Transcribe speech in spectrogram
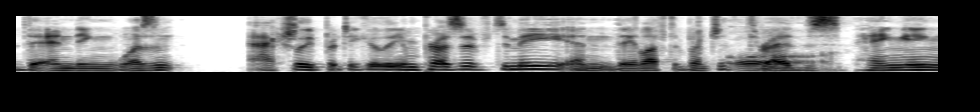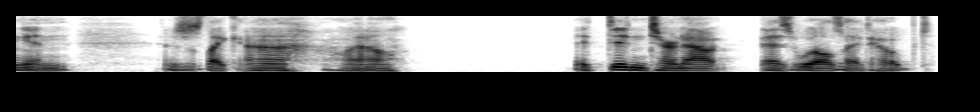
the ending wasn't actually particularly impressive to me, and they left a bunch of threads Aw. hanging, and I was just like, ah, well, it didn't turn out as well as I'd hoped,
